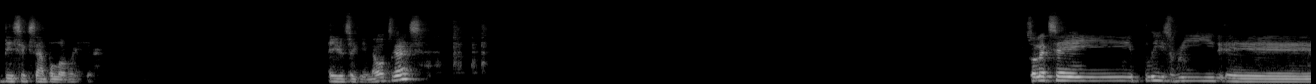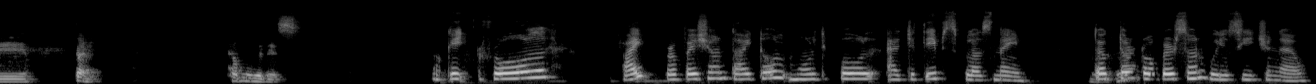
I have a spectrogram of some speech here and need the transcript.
this example over here. Are you taking notes, guys? So let's say, please read, uh, Connie, help me with this. Okay, rule five, profession, title, multiple adjectives plus name. Dr. Robertson will see you now.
